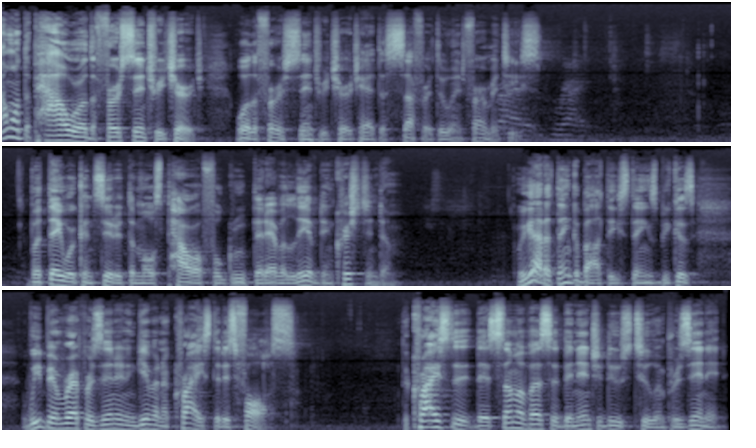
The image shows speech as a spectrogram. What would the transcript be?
I want the power of the first century church. Well, the first century church had to suffer through infirmities. Right. But they were considered the most powerful group that ever lived in Christendom. We got to think about these things because we've been represented and given a Christ that is false. The Christ that, that some of us have been introduced to and presented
